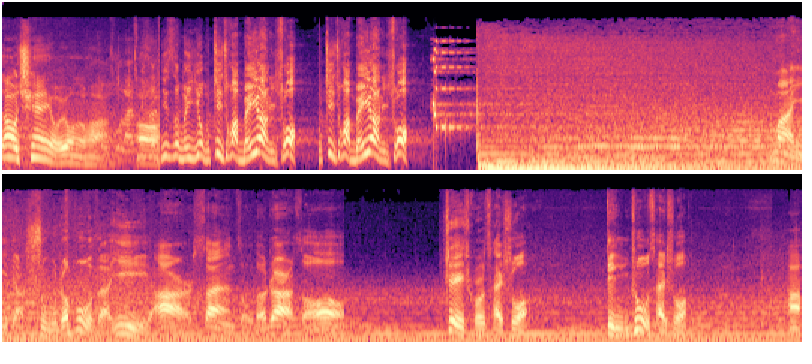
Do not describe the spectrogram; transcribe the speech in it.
道歉有用的话，哦，你怎么用这句话没让你说？这句话没让你说。慢一点，数着步子，一二三，走到这儿走，这时候才说，顶住才说。啊，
